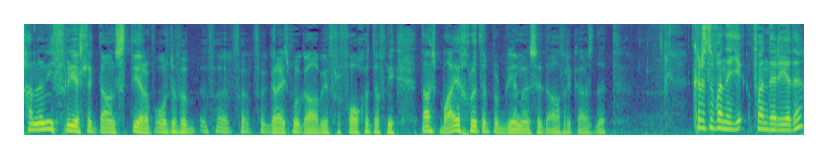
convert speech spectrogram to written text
gaan nou nie vreeslik daaraan steur of ons vir vir vir, vir Grace Mugabe vervolg het of nie. Daar's baie groter probleme in Suid-Afrika as dit. Christo van der van der Rede.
